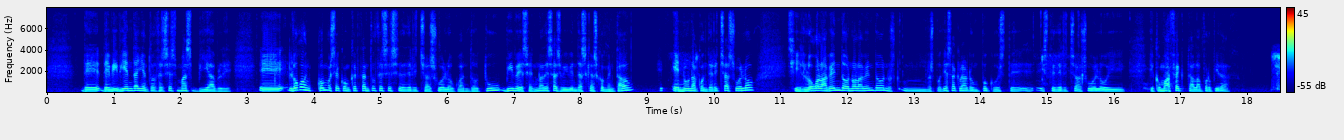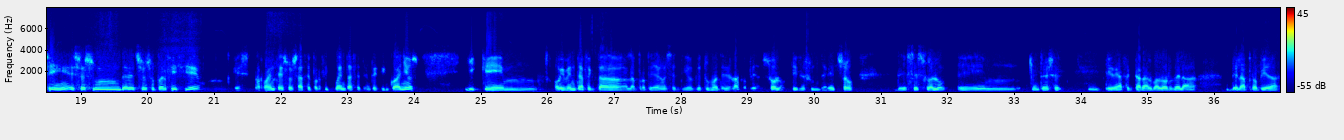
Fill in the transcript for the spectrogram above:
de, vivienda y entonces es más viable. Eh, luego, ¿cómo se concreta entonces ese derecho al suelo? Cuando tú vives en una de esas viviendas que has comentado, en una con derecho al suelo, si luego la vendo o no la vendo, ¿nos, nos podías aclarar un poco este, este derecho al suelo y, cómo afecta a la propiedad? Sí, eso es un derecho de superficie, que normalmente eso se hace por 50, 75 años y que mm, obviamente afecta a la propiedad en el sentido que tú no tienes la propiedad solo, tienes un derecho de ese suelo. Eh, entonces eh, tiene que afectar al valor de la, de la propiedad.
